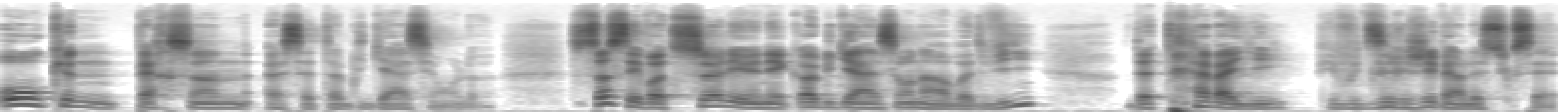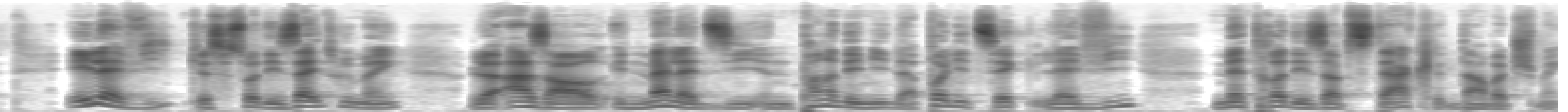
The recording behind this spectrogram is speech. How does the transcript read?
Aucune personne a cette obligation-là. Ça, c'est votre seule et unique obligation dans votre vie de travailler et vous diriger vers le succès. Et la vie, que ce soit des êtres humains, le hasard, une maladie, une pandémie, de la politique, la vie mettra des obstacles dans votre chemin.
